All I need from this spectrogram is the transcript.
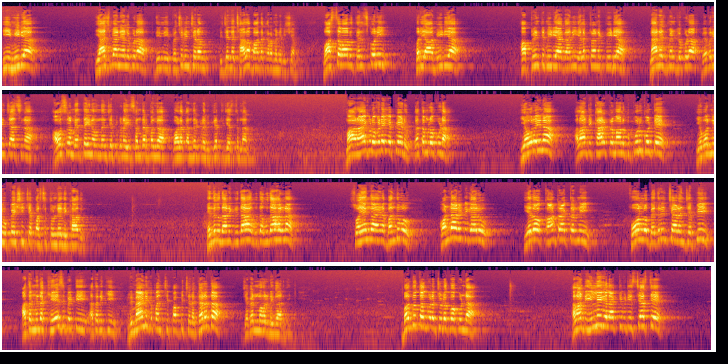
ఈ మీడియా యాజమాన్యాలు కూడా దీన్ని ప్రచురించడం నిజంగా చాలా బాధాకరమైన విషయం. వాస్తవాలు తెలుసుకొని మరి ఆ మీడియా ఆ ప్రింట్ మీడియా కానీ ఎలక్ట్రానిక్ మీడియా మేనేజ్మెంట్లు కూడా వివరించాల్సిన అవసరం ఎంతైనా ఉందని చెప్పి కూడా ఈ సందర్భంగా వాళ్ళకందరికీ కూడా విజ్ఞప్తి చేస్తున్నాను. మా నాయకుడు ఒకడే చెప్పాడు గతంలో కూడా ఎవరైనా అలాంటి కార్యక్రమాలకు పూనుకుంటే ఎవరిని ఉపేక్షించే పరిస్థితి ఉండేది కాదు. ఎందుకు దానికి నిదా ఉదా ఉదాహరణ? స్వయంగా ఆయన బంధువు కొండారెడ్డి గారు ఏదో కాంట్రాక్టర్ని ఫోన్లో బెదిరించాడని చెప్పి అతని మీద కేసు పెట్టి అతనికి రిమాండ్కి పంచి పంపించిన ఘనత జగన్మోహన్ రెడ్డి గారిది. బంధుత్వం కూడా చూడకోకుండా అలాంటి ఇల్లీగల్ యాక్టివిటీస్ చేస్తే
